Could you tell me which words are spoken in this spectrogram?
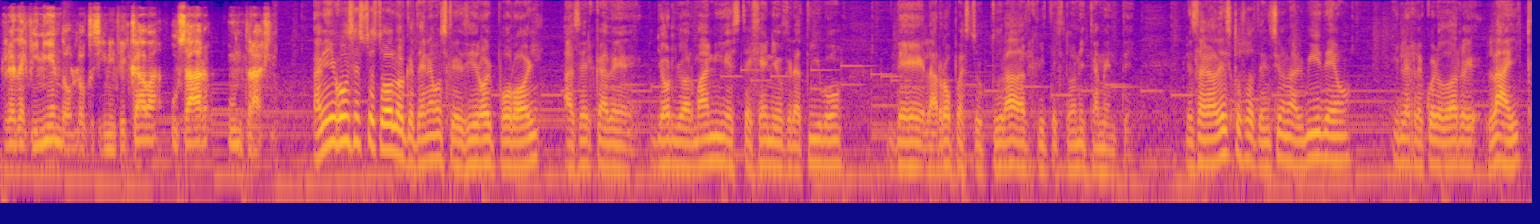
redefiniendo lo que significaba usar un traje. Amigos, esto es todo lo que tenemos que decir hoy por hoy acerca de Giorgio Armani, este genio creativo de la ropa estructurada arquitectónicamente. Les agradezco su atención al video y les recuerdo darle like,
